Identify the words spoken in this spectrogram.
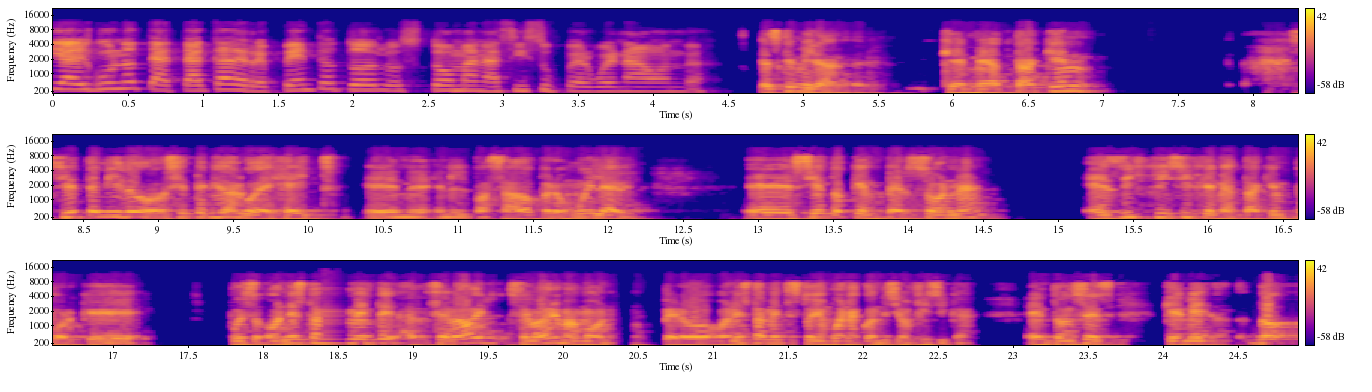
¿Y alguno te ataca de repente o todos los toman así súper buena onda? Es que mira, que me ataquen, sí he tenido, sí he tenido algo de hate en, el pasado, pero muy leve. Eh, siento que en persona es difícil que me ataquen porque, pues honestamente, se va, a oír, se va a mamón, pero honestamente estoy en buena condición física. Entonces, que me, no,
